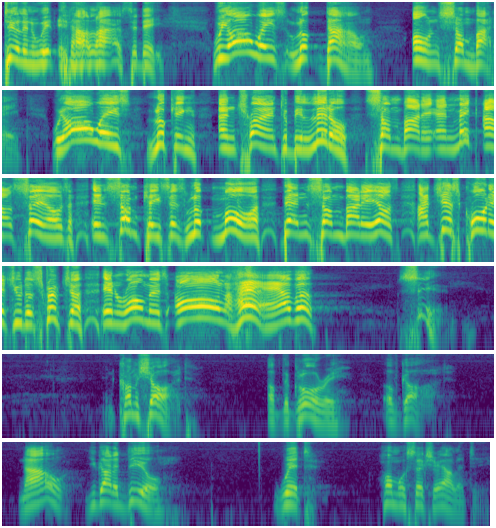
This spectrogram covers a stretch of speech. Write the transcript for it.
dealing with in our lives today. We always look down on somebody. We're always looking and trying to belittle somebody and make ourselves, in some cases, look more than somebody else. I just quoted you the scripture in Romans all have sinned and come short of the glory of God. Now, you got to deal with homosexuality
